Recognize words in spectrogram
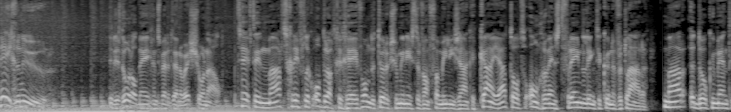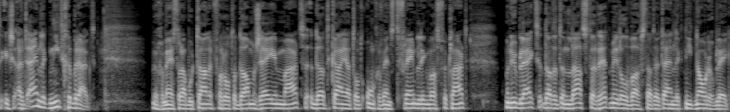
9 uur. Dit is Doral Negens met het NOS-journaal. Het heeft in maart schriftelijk opdracht gegeven om de Turkse minister van Familiezaken Kaya tot ongewenst vreemdeling te kunnen verklaren. Maar het document is uiteindelijk niet gebruikt. Burgemeester Abu Talib van Rotterdam zei in maart dat Kaya tot ongewenst vreemdeling was verklaard. Maar nu blijkt dat het een laatste redmiddel was dat uiteindelijk niet nodig bleek.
